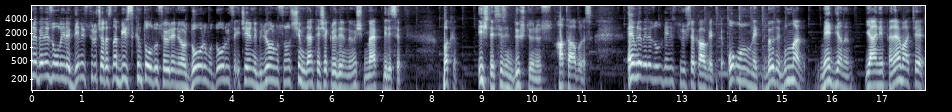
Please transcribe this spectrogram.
Emre Belezoğlu ile Deniz Türüç arasında bir sıkıntı olduğu söyleniyor. Doğru mu? Doğruysa içeriğini biliyor musunuz? Şimdiden teşekkür ederim demiş Mert birisi. Bakın işte sizin düştüğünüz hata burası. Emre Belezoğlu Deniz Türüç'le kavga etti. O onunla etti. Böyle bunlar medyanın yani Fenerbahçe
